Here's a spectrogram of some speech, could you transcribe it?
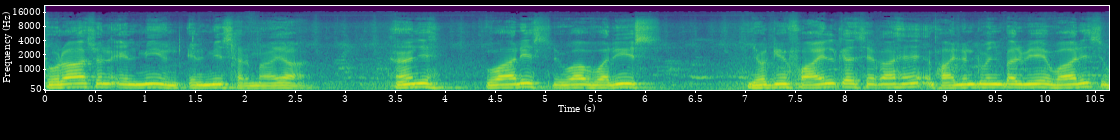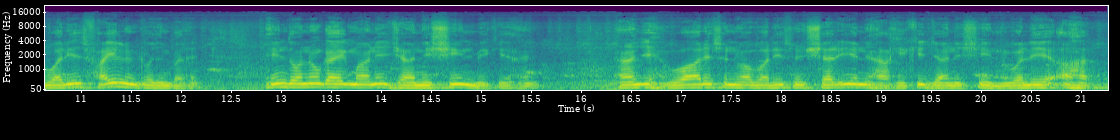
تراث العلمی، علمی سرمایہ ہاں جی وارث و وریث، جو کہ فائل کا سگا ہے، فائل ان کے وزن پر بھی ہے، وارث ورث فائل ان کے وزن پر ہے۔ ان دونوں کا ایک معنی جانشین بھی کیا ہے۔ ہاں جی وارث و ورث شرعی حقیقی جانشین، ولی عہد۔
